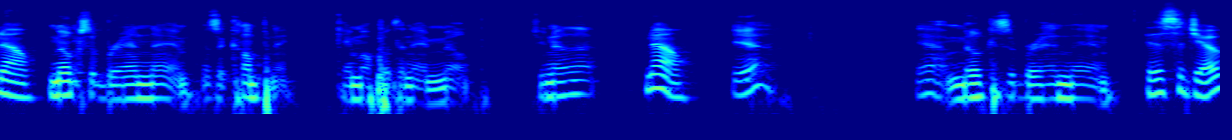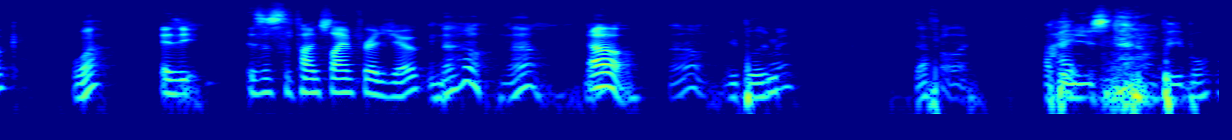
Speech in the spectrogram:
No, Milk's a brand name. As a company, came up with the name Milk. Do you know that? no. Yeah. Yeah, Milk is a brand name. Is this a joke? What? Is he? Is this the punchline for a joke? No, no, Oh, no. You believe me? Definitely. I've been I- using that on people.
